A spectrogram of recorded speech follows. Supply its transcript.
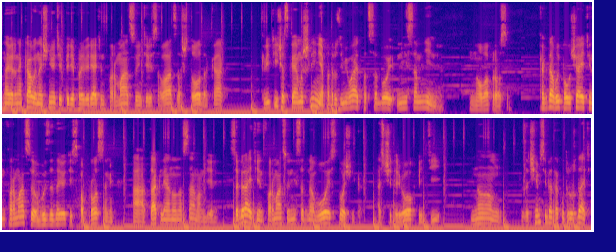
Наверняка вы начнете перепроверять информацию, интересоваться, что да как. Критическое мышление подразумевает под собой не сомнения, но вопросы. Когда вы получаете информацию, вы задаетесь вопросами, а так ли оно на самом деле? Собираете информацию не с одного источника, а с четырех, пяти. Но Зачем себя так утруждать,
